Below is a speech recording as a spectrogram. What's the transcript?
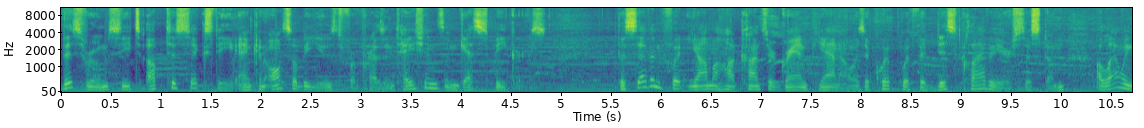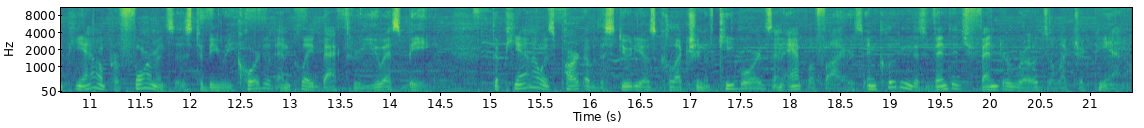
This room seats up to 60 and can also be used for presentations and guest speakers. The 7-foot Yamaha Concert Grand Piano is equipped with the Disklavier system, allowing piano performances to be recorded and played back through USB. The piano is part of the studio's collection of keyboards and amplifiers, including this vintage Fender Rhodes electric piano.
